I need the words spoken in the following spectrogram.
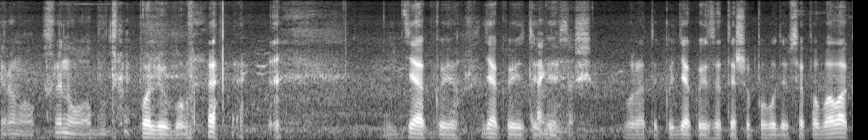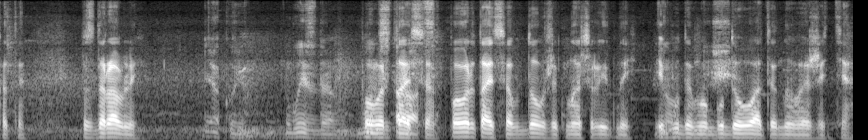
хреново, хреново бути. По-любому. Дякую, дякую Та ні тобі, за що. Муратику, дякую за те, що погодився побалакати. Поздравлюй, Дякую. Виздоров. Повертайся, повертайся в довжик наш рідний і Ну, будемо ще? будувати нове життя.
